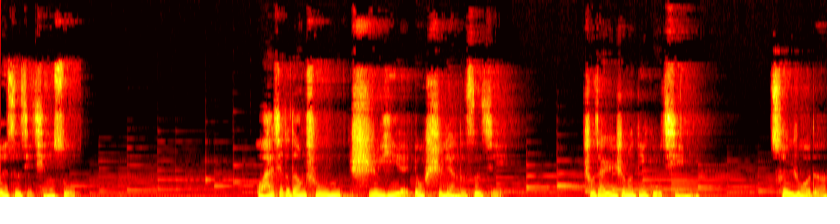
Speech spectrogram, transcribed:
对自己倾诉。我还记得当初失业又失恋的自己，处在人生的低谷期，脆弱的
